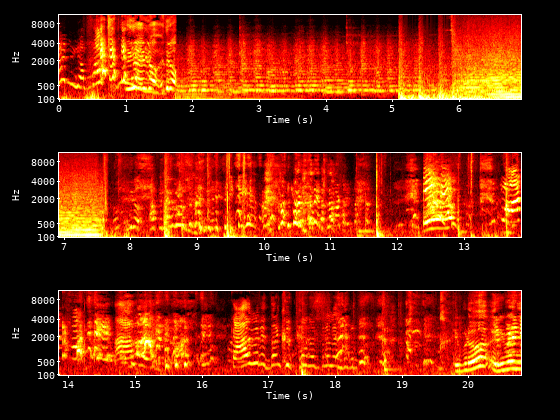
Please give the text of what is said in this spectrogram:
ఇదిగో ఇదిగో ఇదిగో కాదు మీరు ఇద్దరు కుక్కలు కొట్టుకున్నారు ఎందుకు? ఇప్పుడు రివెంజ్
